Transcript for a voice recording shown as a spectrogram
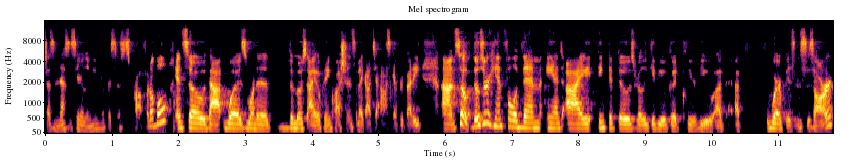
doesn't necessarily mean your business is profitable. And so that was one of the most eye opening questions that I got to ask everybody. Um, so those are a handful of them. And I think that those really give you a good, clear view of, of where businesses are.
